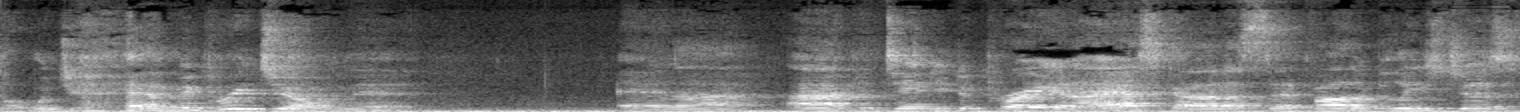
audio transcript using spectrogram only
what would you have me preach on then? And I, I continued to pray and I asked God, I said, Father, please just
